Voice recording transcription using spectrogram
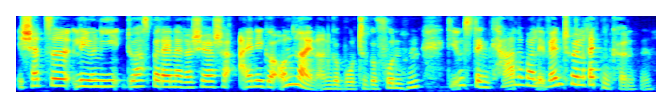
Ich schätze, Leonie, du hast bei deiner Recherche einige Online-Angebote gefunden, die uns den Karneval eventuell retten könnten.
